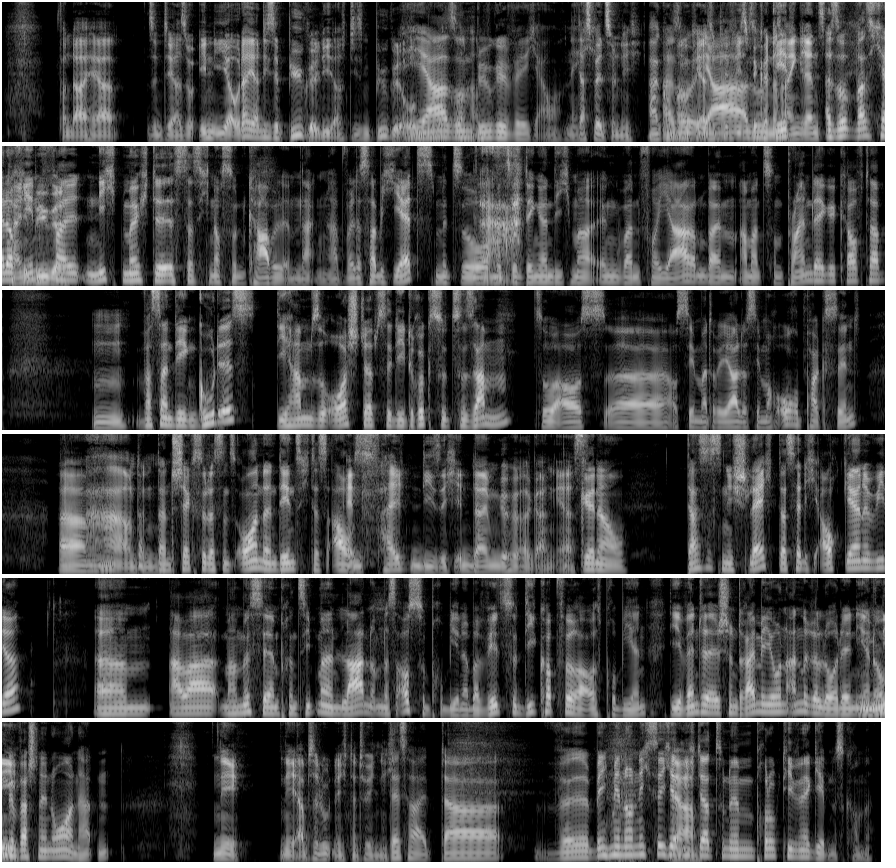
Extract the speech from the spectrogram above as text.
Von daher sind die ja so in ihr, oder ja diese Bügel, die aus diesem Bügel oben. Ja, so ein. Bügel will ich auch nicht. Das willst du nicht. Ah, guck Also, mal, okay, also ja, Piffis, also wir können geht- das eingrenzen. Also, was ich halt auf Keine jeden Bügel. Fall nicht möchte, ist, dass ich noch so ein Kabel im Nacken habe, weil das habe ich jetzt mit so, mit so Dingern, die ich mal irgendwann vor Jahren beim Amazon Prime Day gekauft habe. Mhm. Was an denen gut ist, die haben so Ohrstöpsel, die drückst du zusammen, so aus, äh, aus dem Material, aus dem auch Oropax sind. Ähm, Ah, und dann, Dann steckst du das ins Ohr und dann dehnt sich das aus. entfalten die sich in deinem Gehörgang erst. Genau. Das ist nicht schlecht, das hätte ich auch gerne wieder. Ähm, aber man müsste ja im Prinzip mal einen Laden, um das auszuprobieren. Aber willst du die Kopfhörer ausprobieren, die eventuell schon drei Millionen andere Leute in ihren Nee. ungewaschenen Ohren hatten? Nee, nee, absolut nicht, natürlich nicht. Deshalb, da bin ich mir noch nicht sicher, Ja. wie ich da zu einem produktiven Ergebnis komme.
